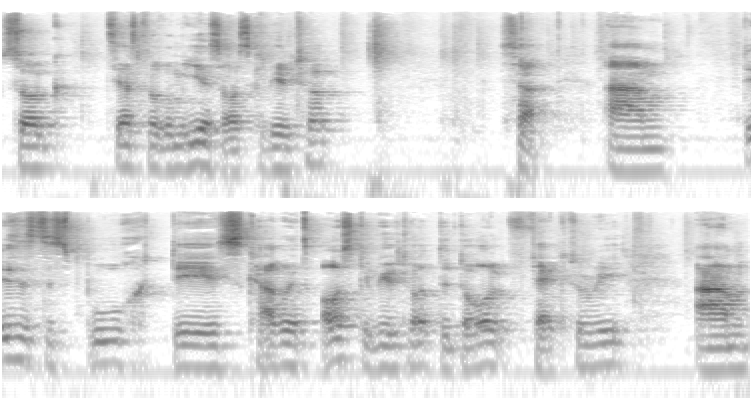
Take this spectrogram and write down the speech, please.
sage zuerst, warum ich es ausgewählt habe. So, ähm, das ist das Buch, das Caro jetzt ausgewählt hat, The Doll Factory. Ähm,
